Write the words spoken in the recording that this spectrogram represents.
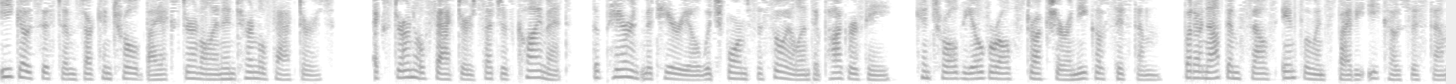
Ecosystems are controlled by external and internal factors. External factors such as climate, the parent material which forms the soil and topography, control the overall structure and ecosystem, but are not themselves influenced by the ecosystem.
